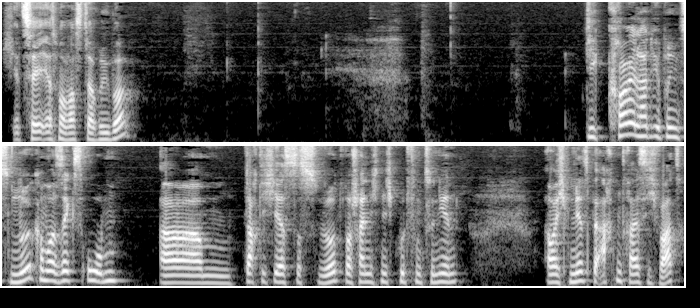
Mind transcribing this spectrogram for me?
ich erzähle erstmal was darüber. Die Coil hat übrigens 0,6 Ohm. Ähm, dachte ich erst, das wird wahrscheinlich nicht gut funktionieren. Aber ich bin jetzt bei 38 Watt.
